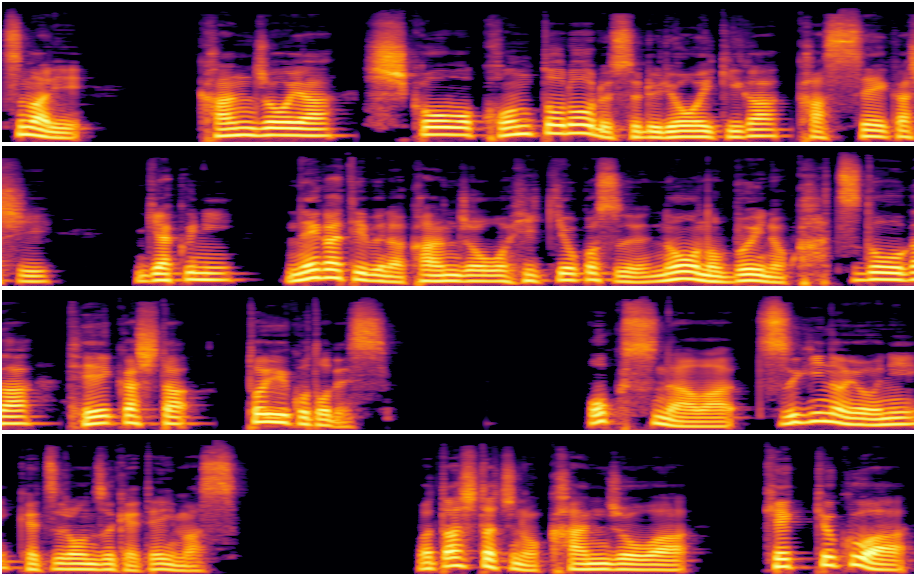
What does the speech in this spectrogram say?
つまり、感情や思考をコントロールする領域が活性化し、逆にネガティブな感情を引き起こす脳の部位の活動が低下したということです。オクスナーは次のように結論付けています。私たちの感情は結局は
